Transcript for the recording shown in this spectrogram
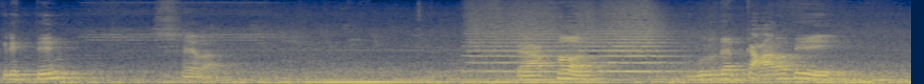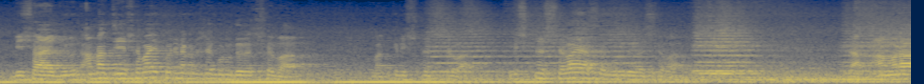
কৃত্রিম সেবা। এখন গুরুদেবকে আরতি বিষয়, গুরু আমরা যে সেবাই করি না সে গুরুদেবের সেবা বা কৃষ্ণের সেবা। কৃষ্ণের সেবাই আছে গুরুদেবের সেবা। আমরা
